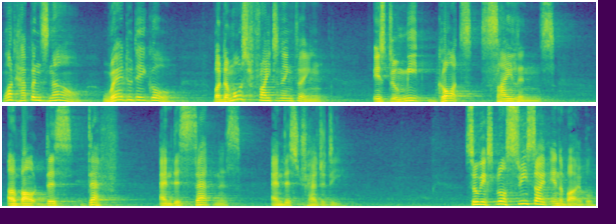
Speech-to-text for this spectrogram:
What happens now? Where do they go? But the most frightening thing is to meet God's silence about this death and this sadness and this tragedy. So we explore suicide in the Bible.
